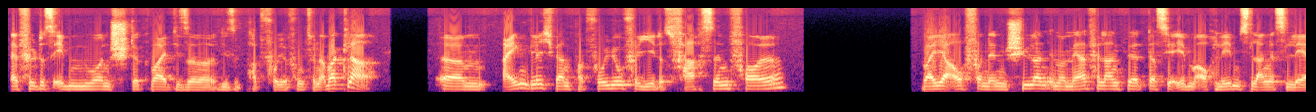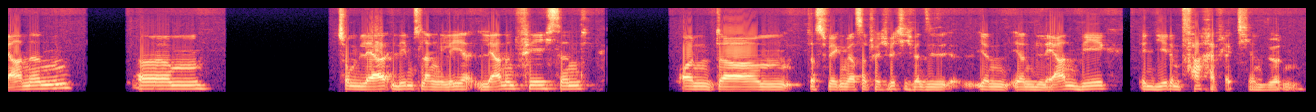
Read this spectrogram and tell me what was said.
erfüllt es eben nur ein Stück weit diese, diese Portfolio-Funktion. Aber klar, ähm, eigentlich wäre ein Portfolio für jedes Fach sinnvoll, weil ja auch von den Schülern immer mehr verlangt wird, dass sie eben auch lebenslanges Lernen ähm, zum Lehr lebenslangen Le Lernen fähig sind. Und ähm, deswegen wäre es natürlich wichtig, wenn sie ihren, ihren Lernweg in jedem Fach reflektieren würden.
